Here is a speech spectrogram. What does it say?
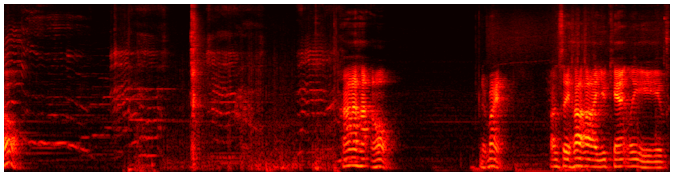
Oh. Ha ha. Oh. Never mind. I'll say, haha, you can't leave.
